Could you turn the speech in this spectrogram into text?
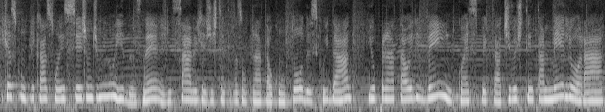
e que as complicações sejam diminuídas, né? A gente sabe que a gente tenta fazer um pré-natal com todo esse cuidado e o pré-natal ele vem com essa expectativa de tentar melhorar,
